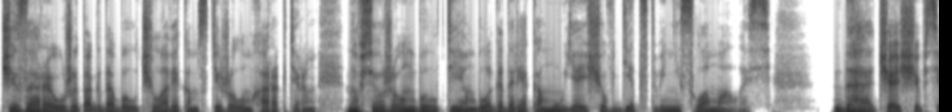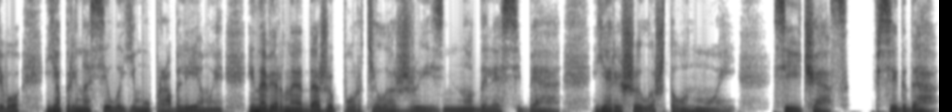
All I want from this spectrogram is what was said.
Чезаре уже тогда был человеком с тяжелым характером, но все же он был тем, благодаря кому я еще в детстве не сломалась. Да, чаще всего я приносила ему проблемы и, наверное, даже портила жизнь, но для себя я решила, что он мой. Сейчас, всегда,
